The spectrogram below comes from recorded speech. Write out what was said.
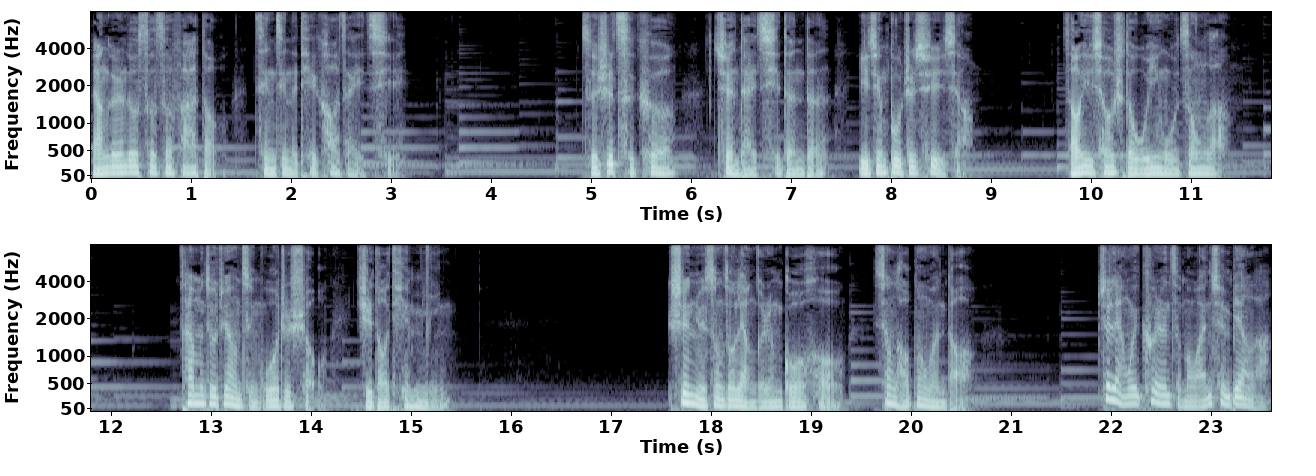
两个人都瑟瑟发抖，紧紧的贴靠在一起。此时此刻，倦怠期等等已经不知去向，早已消失的无影无踪了。他们就这样紧握着手，直到天明。侍女送走两个人过后。向老板问道：“这两位客人怎么完全变了，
